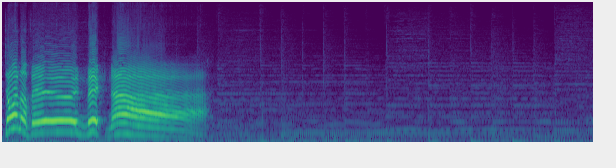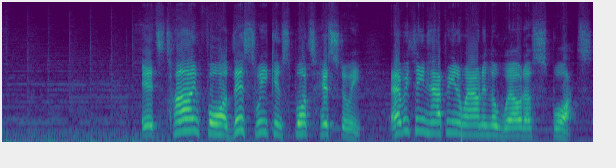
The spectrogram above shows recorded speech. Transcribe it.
Donovan McNabb. It's time for This Week in Sports History. Everything happening around in the world of sports.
